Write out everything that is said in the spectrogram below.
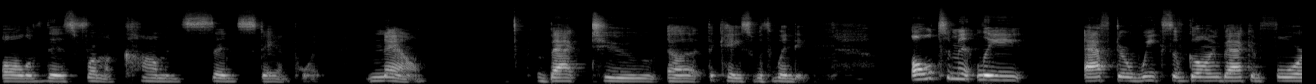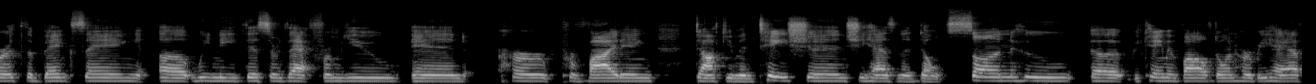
all of this from a common sense standpoint. Now, back to uh, the case with Wendy. Ultimately, after weeks of going back and forth, the bank saying, uh, we need this or that from you, and her providing documentation. She has an adult son who uh, became involved on her behalf.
